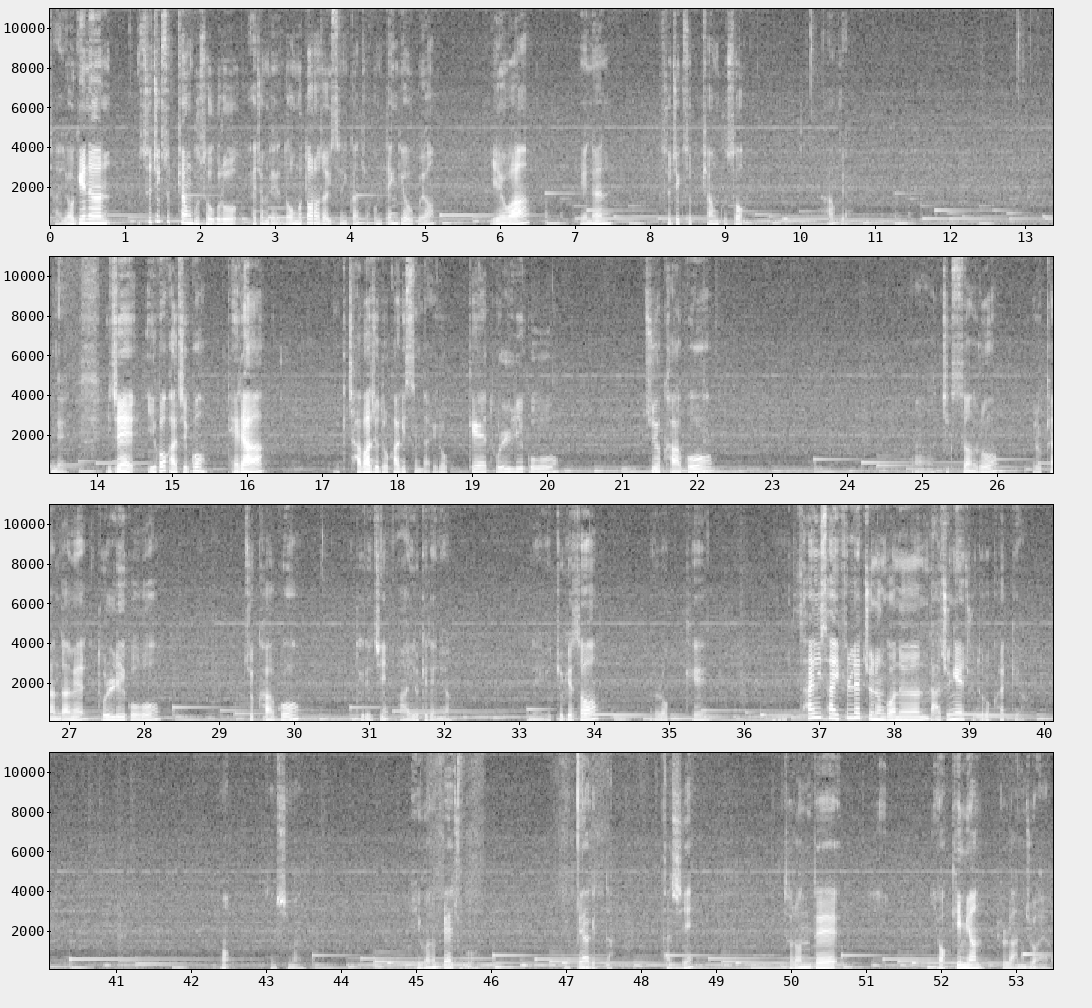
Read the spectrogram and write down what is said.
자, 여기는 수직 수평 구속으로 해주면 돼요. 너무 떨어져 있으니까 조금 당겨 오고요. 얘와 얘는 수직 수평 구속 하고요. 네. 이제 이거 가지고 대략 이렇게 잡아주도록 하겠습니다. 이렇게 돌리고 쭉 가고 어, 직선으로 이렇게 한 다음에 돌리고 쭉 가고 어떻게 되지? 아 이렇게 되네요. 네, 이쪽에서 이렇게 음, 사이사이 필렛 주는 거는 나중에 주도록 할게요. 어? 잠시만. 이거는 빼주고 이거 빼야겠다. 다시. 저런데 엮이면 별로 안 좋아요.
